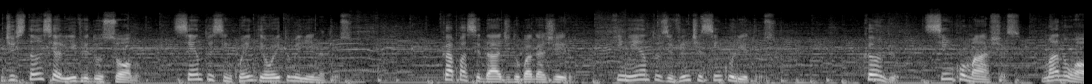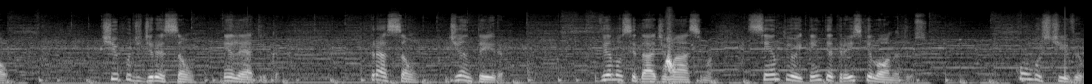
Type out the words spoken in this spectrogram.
Distância livre do solo, 158 mm. Capacidade do bagageiro, 525 litros. Câmbio, 5 marchas, manual. Tipo de direção, elétrica. Tração, dianteira. Velocidade máxima, 183 km. Combustível,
